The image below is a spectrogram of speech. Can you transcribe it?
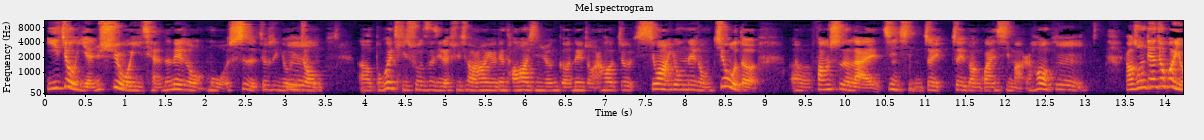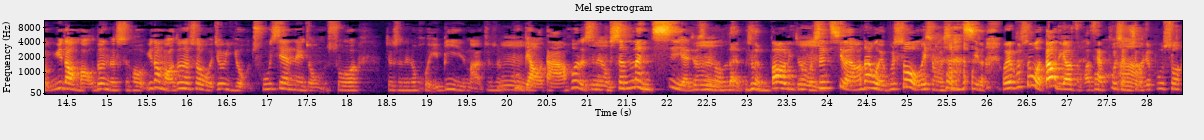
依旧延续我以前的那种模式，就是有一种、呃不会提出自己的需求，然后有点讨好型人格那种，然后就希望用那种旧的呃方式来进行这这段关系嘛，然后嗯。然后中间就会有遇到矛盾的时候，遇到矛盾的时候，我就有出现那种说，就是那种回避嘛，就是不嗯表达，或者是那种嗯生闷气，就是那种冷、冷暴力，就是我嗯生气了，然后但我也不说我为什么生气了，我也不说我到底要怎么才不生气，嗯我就不说。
